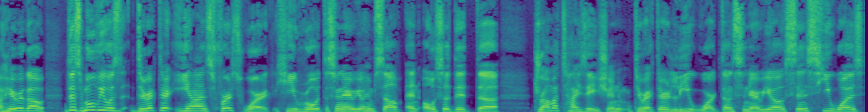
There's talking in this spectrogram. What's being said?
Uh, here we go. This movie was director Lee Han's first work. He wrote the scenario himself and also did the dramatization. Director Lee worked on scenario since he was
